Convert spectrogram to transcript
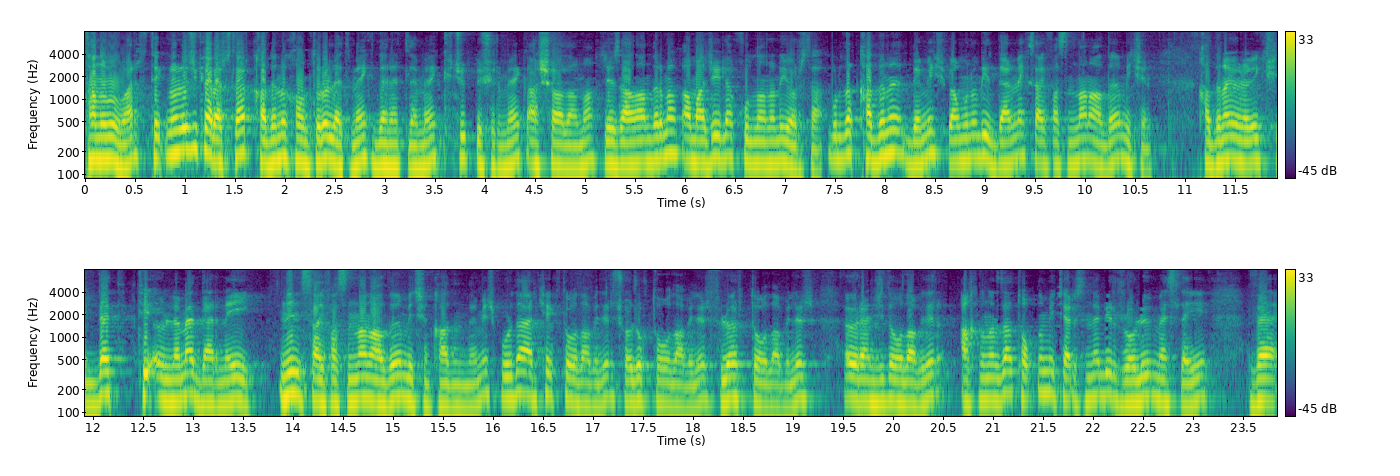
tanımı var. Teknolojik araçlar kadını kontrol etmek, denetlemek, küçük düşürmek, aşağılamak, cezalandırmak amacıyla kullanılıyorsa. Burada kadını demiş ben bunu bir dernek sayfasından aldığım için kadına yönelik şiddeti önleme derneği nin sayfasından aldığım için kadın demiş. Burada erkek de olabilir, çocuk da olabilir, flört de olabilir, öğrenci de olabilir. Aklınıza toplum içerisinde bir rolü, mesleği ve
